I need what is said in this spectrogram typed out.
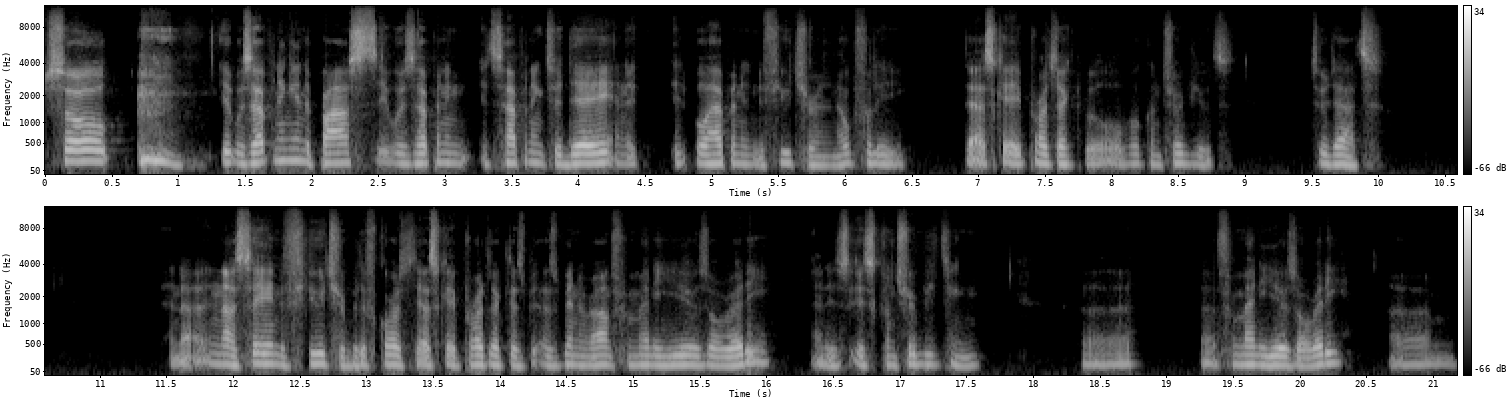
So it was happening in the past, it was happening, it's happening today, and it, it will happen in the future, and hopefully the SKA project will, will contribute to that. And, and I say in the future, but of course the SK project has, has been around for many years already and is, is contributing uh, uh, for many years already. Um,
